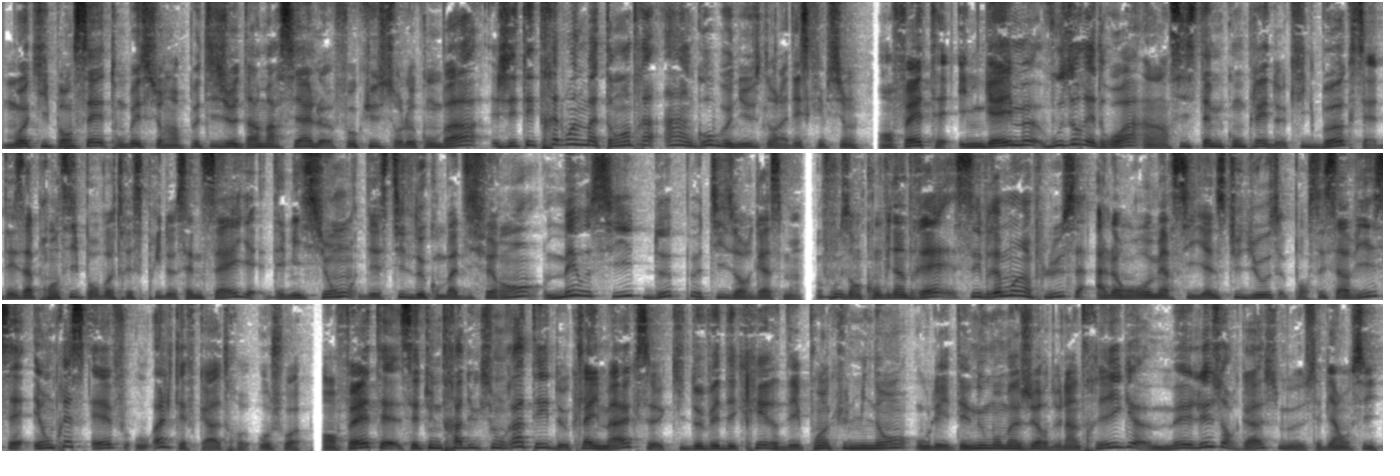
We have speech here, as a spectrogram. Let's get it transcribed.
Moi qui pensais tomber sur un petit jeu d'art martial focus sur le combat, j'étais très loin de m'attendre à un gros bonus dans la description. En fait, in-game, vous aurez droit à un système complet de kickbox, des apprentis pour votre esprit de sensei, des missions, des styles de combat différents, mais aussi de petits orgasmes. Vous en conviendrez, c'est vraiment un plus, alors on remercie Yann Studios pour ses services et on presse F ou Alt F4 au choix. En fait, c'est une traduction ratée de Climax qui devait décrire des points culminants ou les dénouements majeurs de l'intrigue, mais les orgasmes, c'est bien aussi.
